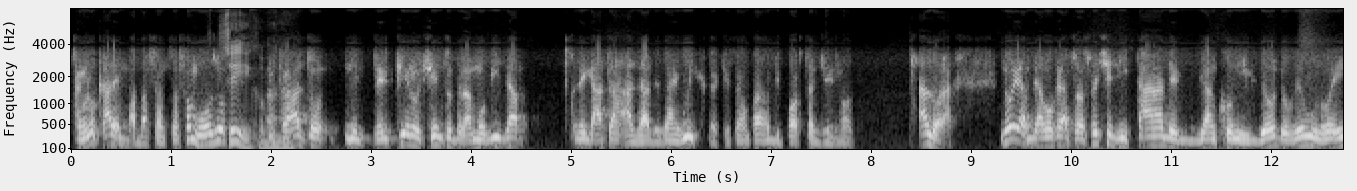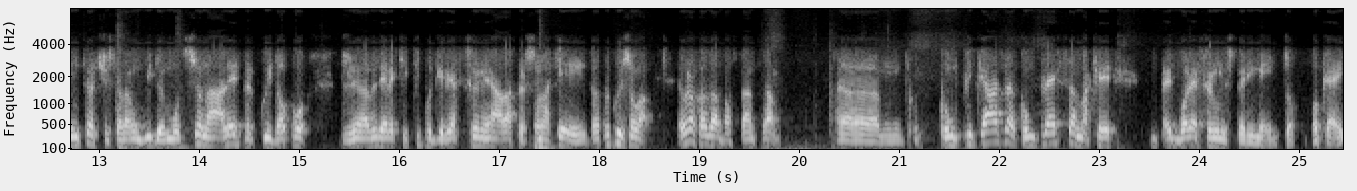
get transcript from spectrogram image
è un locale abbastanza famoso, Sì, tra no. l'altro nel, nel pieno centro della movida legata alla Design Week, perché stiamo parlando di Porta Genova. Allora, Noi abbiamo creato una specie di tana del bianconiglio dove uno entra, ci sarà un video emozionale per cui dopo bisogna vedere che tipo di reazione ha la persona che entra, per cui insomma è una cosa abbastanza ehm, complicata, complessa, ma che eh, vuole essere un esperimento. ok?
